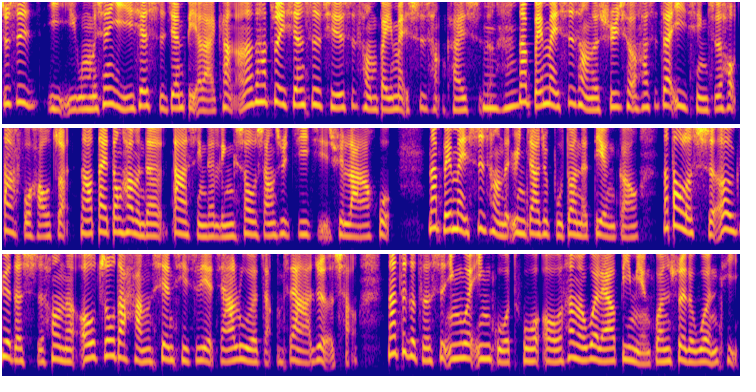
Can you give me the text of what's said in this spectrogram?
就是以我们先以一些时间比来看啊，那它最先是其实是从北美市场开始的。那北美市场的需求，它是在疫情之后大幅好转，然后带动他们的大型的零售商去积极去拉货。那北美市场的运价就不断的垫高。那到了十二月的时候呢，欧洲的航线其实也加入了涨价热潮。那这个则是因为英国脱欧，他们为了要避免关税的问题，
